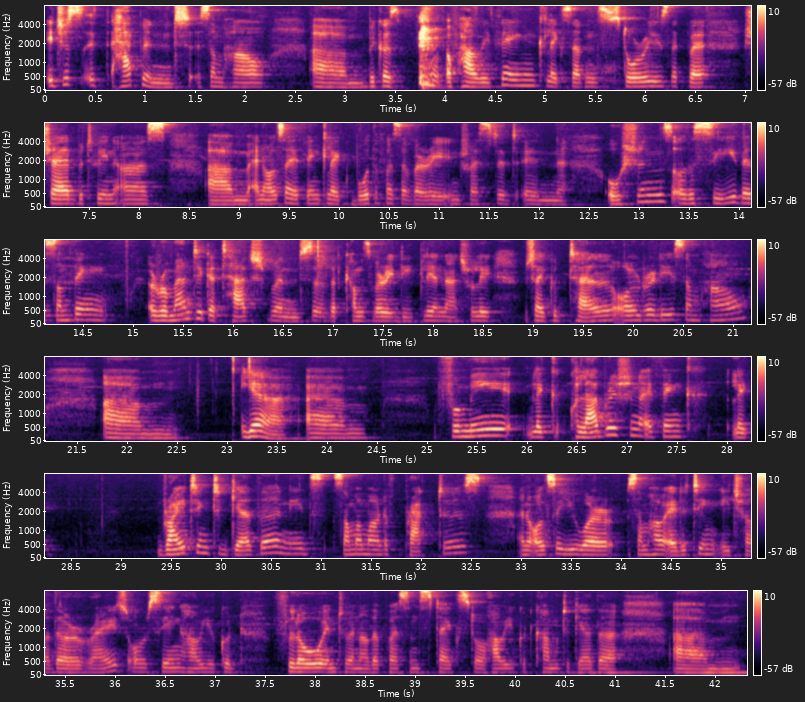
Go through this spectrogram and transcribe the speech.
it just it happened somehow um, because of how we think, like certain stories that were shared between us. Um, and also, I think like both of us are very interested in oceans or the sea. There's something a romantic attachment uh, that comes very deeply and naturally, which I could tell already somehow um, yeah um, for me like collaboration i think like writing together needs some amount of practice and also you are somehow editing each other right? Or seeing how you could flow into another person's text or how you could come together um,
